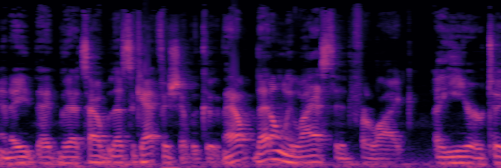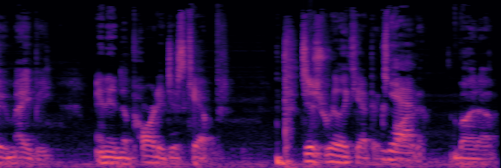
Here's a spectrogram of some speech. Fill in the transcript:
and they, that, that's how that's the catfish that we cook. That that only lasted for like a year or two maybe, and then the party just kept just really kept exploding. But uh,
